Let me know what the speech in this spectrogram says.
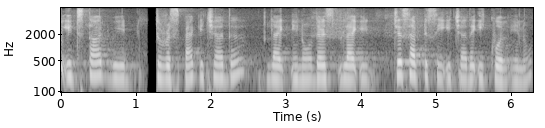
Think it start with to respect each other. Like you know, there's like you just have to see each other equal. You know,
